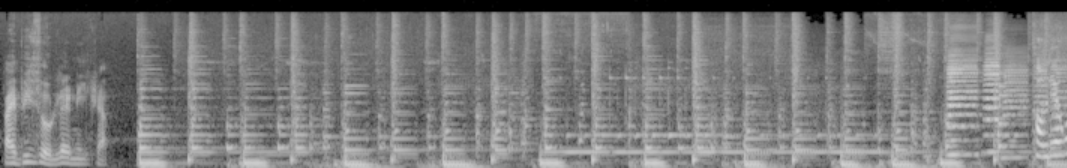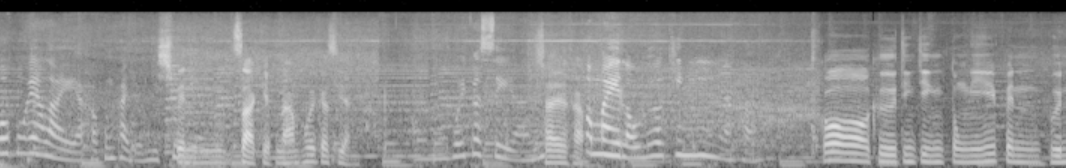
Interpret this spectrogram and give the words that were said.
ไปพิสูจน์เรื่องนี้ครับ เขาเรียกว่าห้วยอะไรอะคะคุณไผ่เดี๋ยวมีชื่อเป็นสระเก็บน้ำห้วยเกษียณอ๋อห้วยเกษียณใช่ครับ ทำไมเราเลือกที่นี่อะคะ ก็คือจริงๆ ตรงนี้เป็นพื้น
